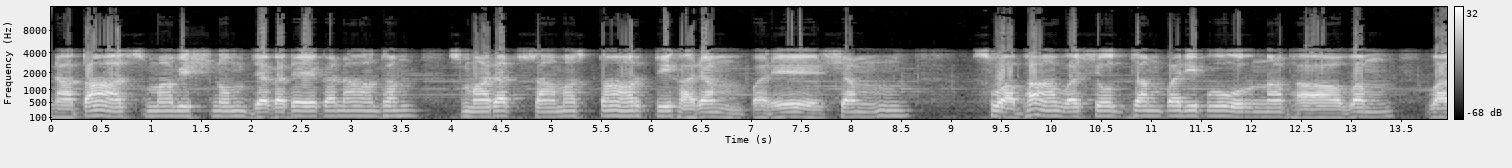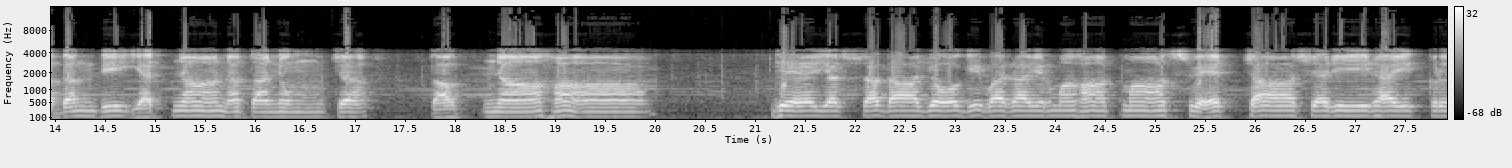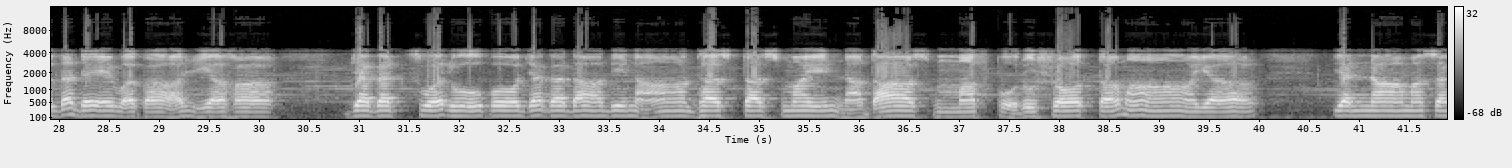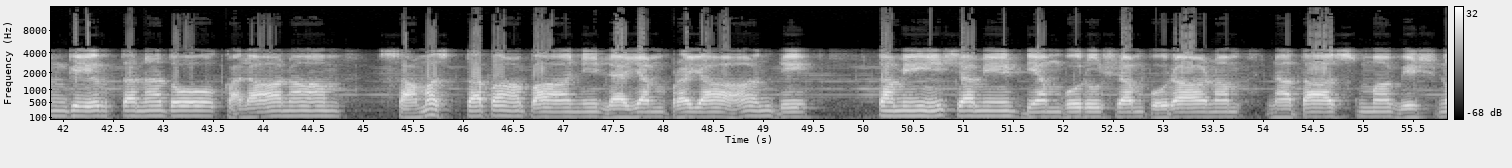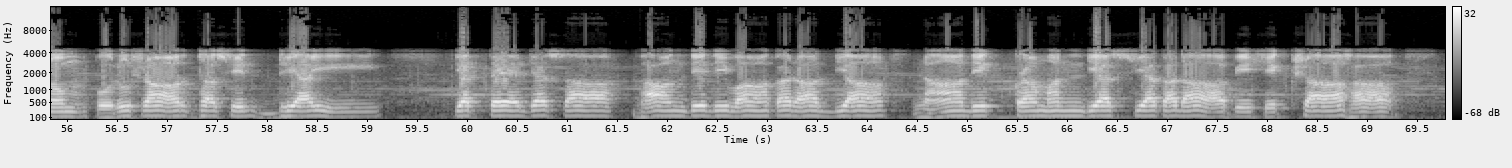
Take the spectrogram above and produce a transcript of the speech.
नतास्म विष्णुं जगदेकनाथं स्मरत्समस्तार्तिहरं परेशं। स्वभावशुद्धं परिपूर्णभावं वदन्ति यज्ञानतनुं च तज्ञाः ध्येयः सदा योगिवरैर्महात्मा स्वेच्छाशरीरैकृतदेवकार्यः। जगत्स्वरूपो जगदादिनाथस्तस्मै नतास्मः पुरुषोत्तमाय। यन्नामसङ्कीर्तनतो कलानां समस्तपापानिलयं प्रयान्ति तमीशमीड्यं पुरुषं पुराणं नतास्म विष्णुं पुरुषार्थसिद्ध्यै। यत्तेजसा भान्दिदिवाकराद्या नादिक्रमन्द्यस्य कदापि शिक्षाः।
